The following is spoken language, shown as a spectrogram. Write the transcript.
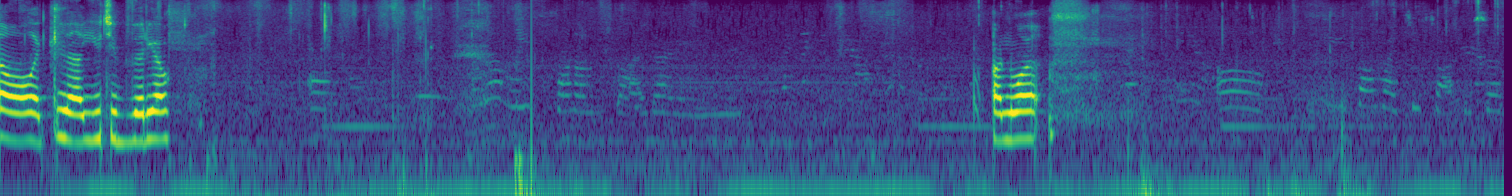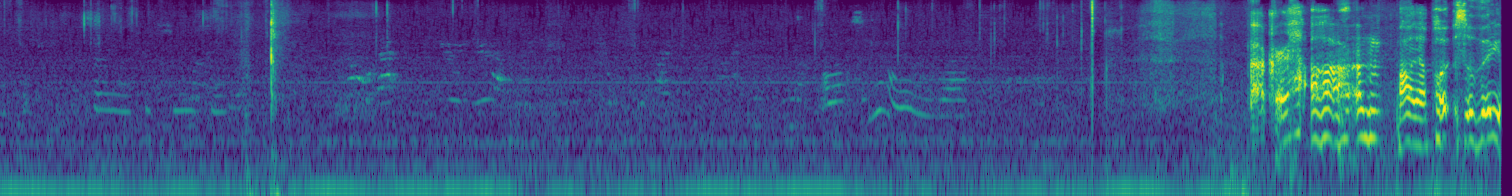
No, like a YouTube video. On what? Okay, I'm um, gonna put some video.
